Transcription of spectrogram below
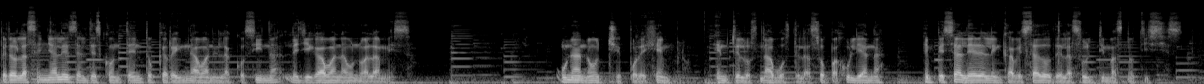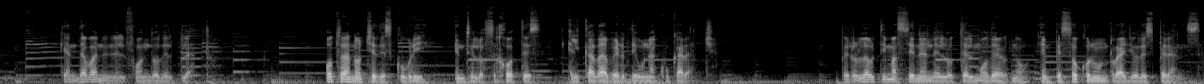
pero las señales del descontento que reinaban en la cocina le llegaban a uno a la mesa. Una noche, por ejemplo, entre los nabos de la sopa juliana, empecé a leer el encabezado de las últimas noticias, que andaban en el fondo del plato. Otra noche descubrí, entre los cejotes, el cadáver de una cucaracha pero la última cena en el Hotel Moderno empezó con un rayo de esperanza,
